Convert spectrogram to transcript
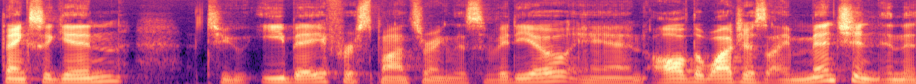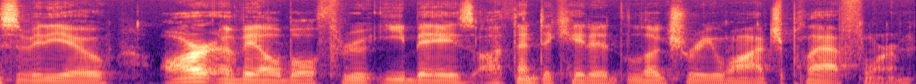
Thanks again to eBay for sponsoring this video, and all the watches I mentioned in this video are available through eBay's authenticated luxury watch platform.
